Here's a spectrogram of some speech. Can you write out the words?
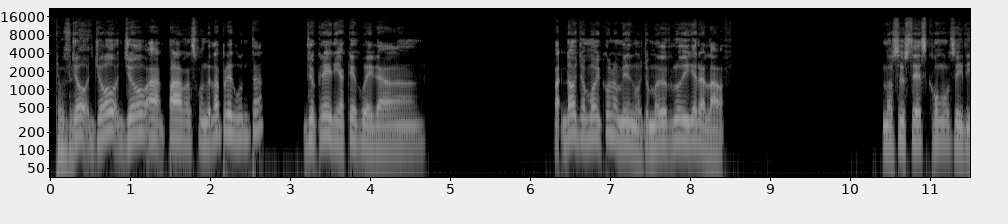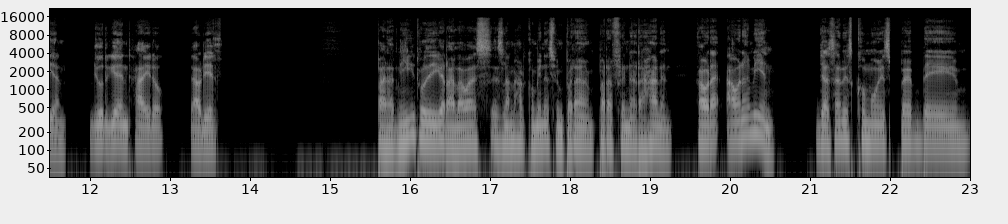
Entonces, Yo, yo, yo, ah, para responder la pregunta, yo creería que juega. No, yo me voy con lo mismo. Yo me voy Rudiger Alaba. No sé ustedes cómo se irían. Jürgen, Jairo, Gabriel. Para mí, Rudiger Álava es, es la mejor combinación para, para frenar a Haaland. Ahora, ahora bien, ya sabes cómo es Pep de,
